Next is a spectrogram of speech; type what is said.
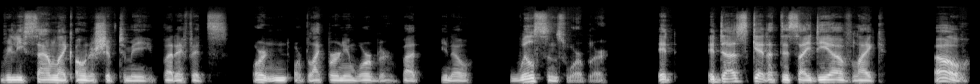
really sound like ownership to me. But if it's or or Blackburnian warbler, but you know Wilson's warbler, it it does get at this idea of like, oh,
